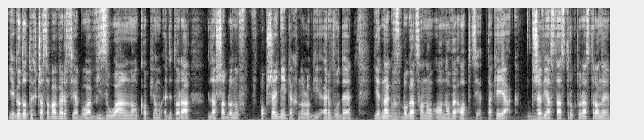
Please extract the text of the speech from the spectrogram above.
Jego dotychczasowa wersja była wizualną kopią edytora dla szablonów w poprzedniej technologii RWD, jednak wzbogaconą o nowe opcje, takie jak drzewiasta struktura strony,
